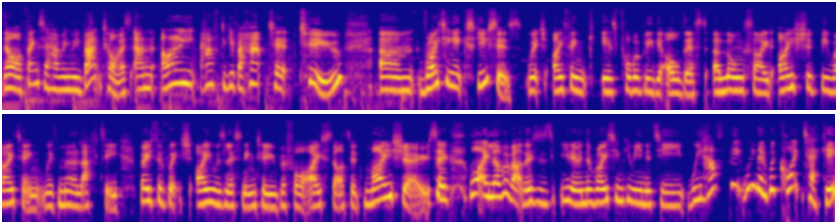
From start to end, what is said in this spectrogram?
Oh, thanks for having me back, Thomas. And I have to give a hat tip to um, writing excuses, which I think is probably the oldest, alongside I Should Be Writing with Mur Lafferty, both of which I was listening to before I started my show. So, what I love about this is, you know, in the writing community, we have, been, we know, we're quite techie.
